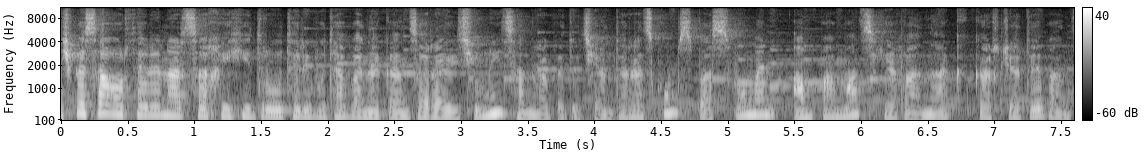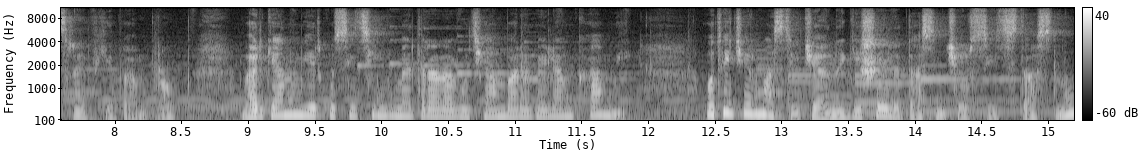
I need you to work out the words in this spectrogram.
Ինչպես հաղորդել են Արցախի հիդրոթերապևտաբանական ծառայությունից, հանրապետության տարածքում սպասվում են անպամած եղանակ, կարճատև անձրև եւ ամպրոպ, վարկյանում 2-ից 5 մետր հեռագության բարևելան քամի։ Օդի ջերմաստիճանը գիշերը 14-ից 18,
